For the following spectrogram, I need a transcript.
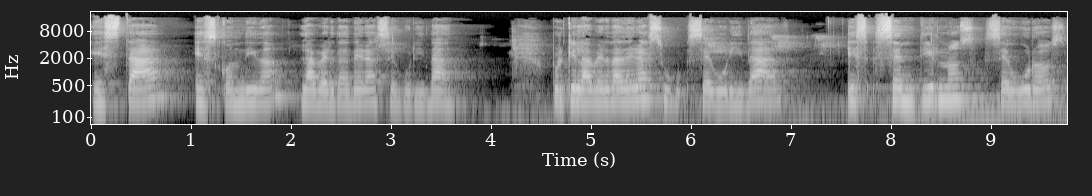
está escondida la verdadera seguridad. Porque la verdadera seguridad es sentirnos seguros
